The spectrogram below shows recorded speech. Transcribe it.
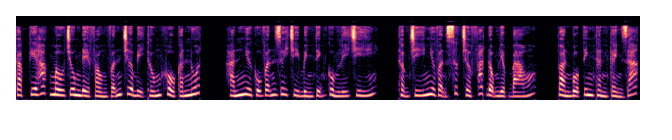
cặp kia hắc mâu chung đề phòng vẫn chưa bị thống khổ cắn nuốt, hắn như cũng vẫn duy trì bình tĩnh cùng lý trí, thậm chí như vận sức chờ phát động liệp báo, toàn bộ tinh thần cảnh giác,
